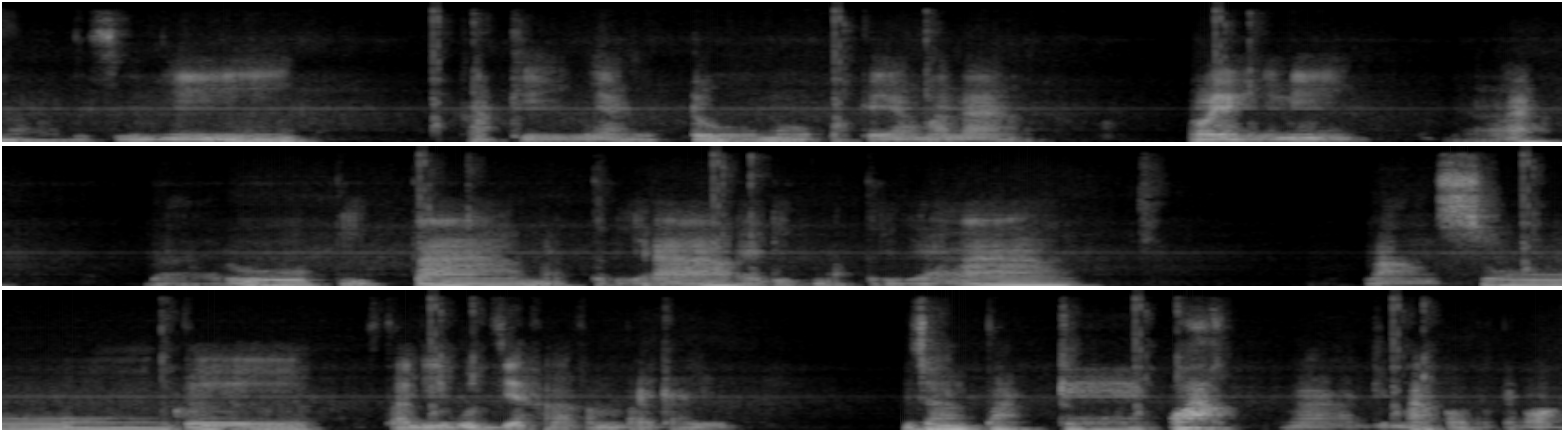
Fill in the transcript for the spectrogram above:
Nah di sini kakinya itu mau pakai yang mana? Oh yang ini nih ya baru kita material edit material langsung ke tadi wood ya kalau pakai kayu misalnya pakai wah Nah, gimana kalau pakai on?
